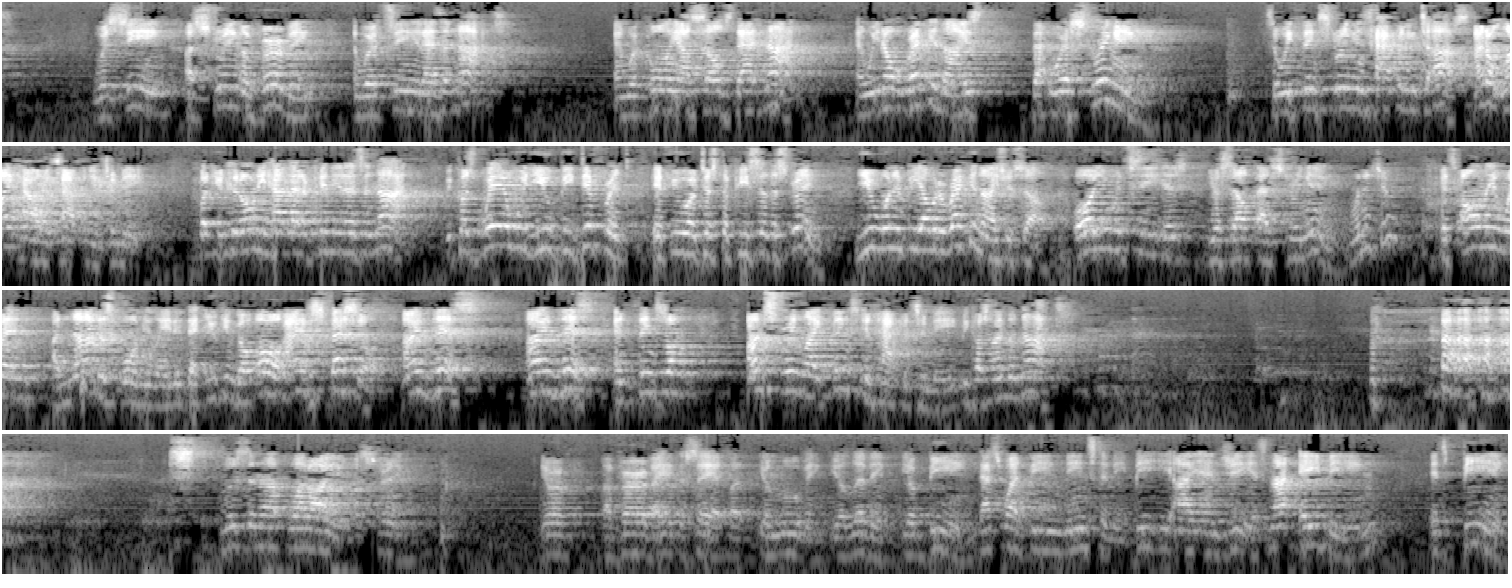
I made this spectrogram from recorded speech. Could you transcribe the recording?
We're seeing a string of verbing and we're seeing it as a knot and we're calling ourselves that knot. And we don't recognize that we're stringing. So we think stringing is happening to us. I don't like how it's happening to me. But you could only have that opinion as a knot. Because where would you be different if you were just a piece of the string? You wouldn't be able to recognize yourself. All you would see is yourself as stringing, wouldn't you? It's only when a knot is formulated that you can go, oh, I am special. I'm this. I'm this, and things don't, unstring like things can happen to me because I'm a knot. Loosen up, what are you? A string. You're a verb, I hate to say it, but you're moving, you're living, you're being. That's what being means to me. B-E-I-N-G. It's not a being, it's being.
